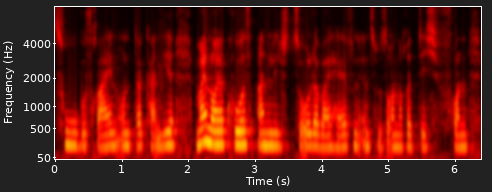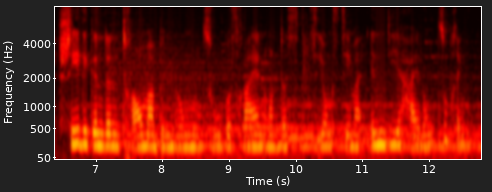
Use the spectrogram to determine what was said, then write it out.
zu befreien. Und da kann dir mein neuer Kurs Unleashed Soul dabei helfen, insbesondere dich von schädigenden Traumabindungen zu befreien und das Beziehungsthema in die Heilung zu bringen.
